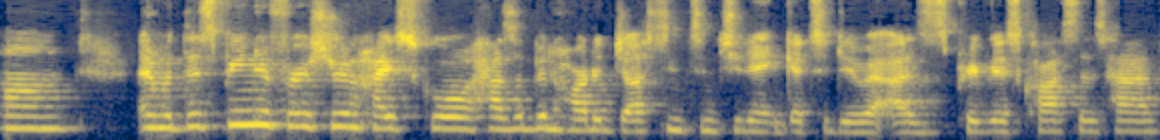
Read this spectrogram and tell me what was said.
Um, and with this being your first year in high school, has it been hard adjusting since you didn't get to do it as previous classes have?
